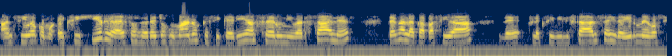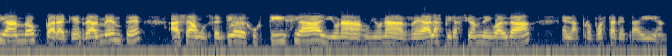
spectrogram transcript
han sido como exigirle a esos derechos humanos que si querían ser universales, tengan la capacidad de flexibilizarse y de ir negociando para que realmente haya un sentido de justicia y una, y una real aspiración de igualdad en la propuesta que traían.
